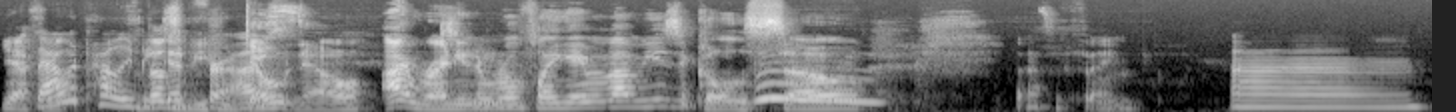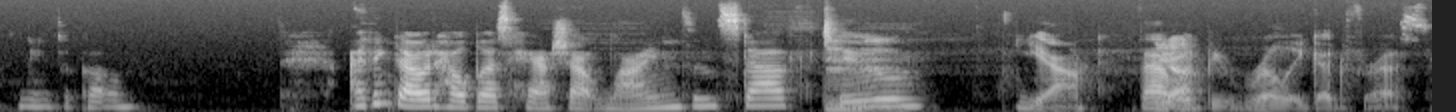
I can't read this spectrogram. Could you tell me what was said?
yeah, That the- would probably for be those good of you for who us. don't know, I'm writing a role playing game about musicals, so that's a thing. um, musical. I think that would help us hash out lines and stuff too. Mm-hmm. Yeah, That Yeah. would be really good for us.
